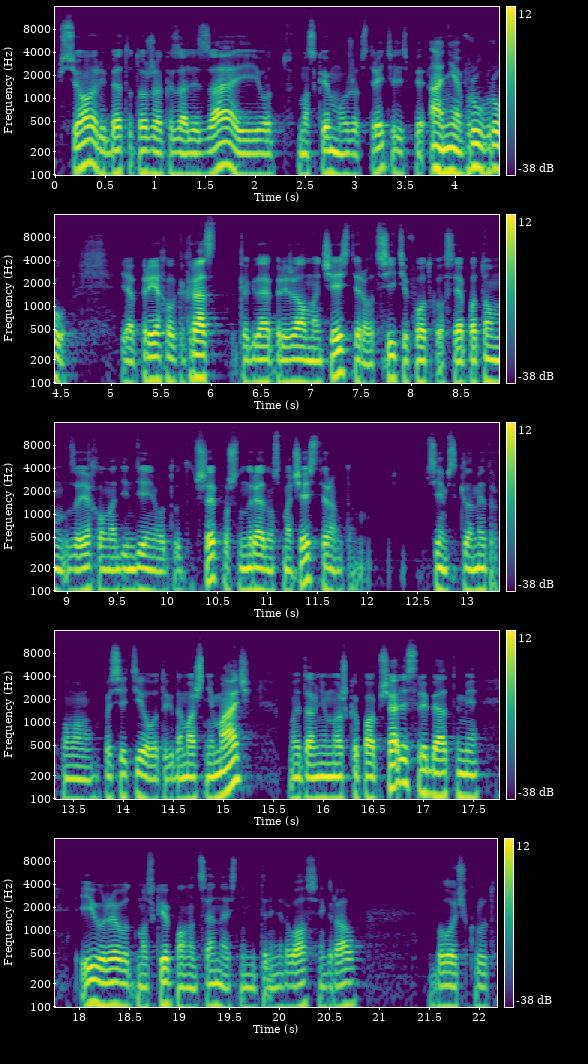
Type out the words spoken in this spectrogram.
все, ребята тоже оказались за, и вот в Москве мы уже встретились. А, не, вру, вру. Я приехал как раз, когда я приезжал в Манчестер, вот Сити фоткался, я потом заехал на один день вот в этот шеф, потому что он рядом с Манчестером, там 70 километров, по-моему, посетил вот их домашний матч, мы там немножко пообщались с ребятами, и уже вот в Москве полноценно я с ними тренировался, играл. Было очень круто.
